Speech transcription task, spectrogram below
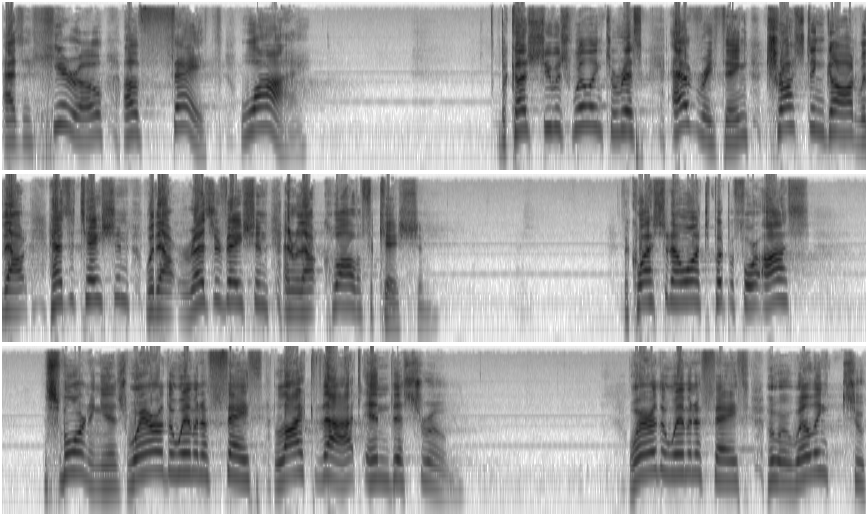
as a hero of faith. Why? Because she was willing to risk everything, trusting God without hesitation, without reservation, and without qualification. The question I want to put before us this morning is where are the women of faith like that in this room? Where are the women of faith who are willing to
